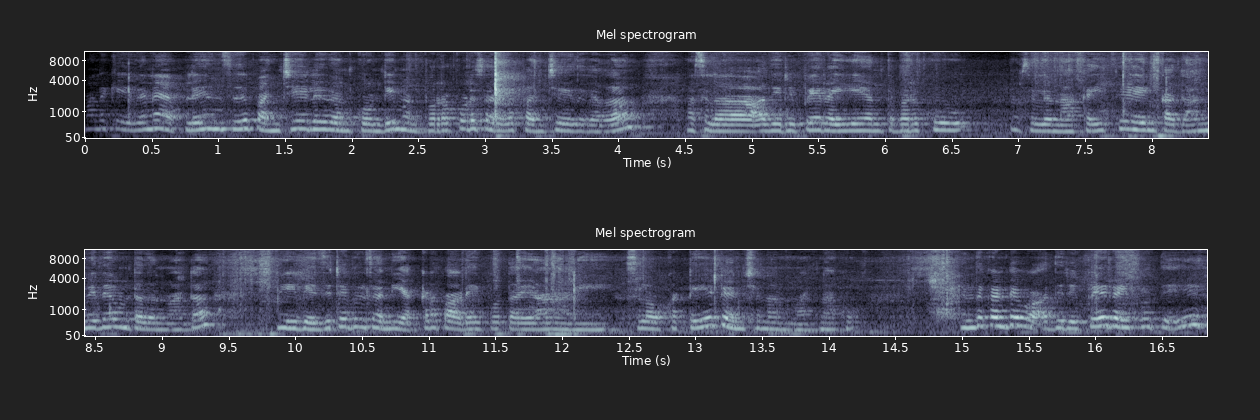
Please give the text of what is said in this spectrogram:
మనకి ఏదైనా అప్లయన్స్ పనిచేయలేదు అనుకోండి మన బుర్ర కూడా సరిగా పనిచేయదు కదా. అసలు అది రిపేర్ అయ్యేంత వరకు అసలు నాకైతే ఇంకా దాని మీదే ఉంటుంది అనమాట ఈ వెజిటేబుల్స్ అన్నీ ఎక్కడ పాడైపోతాయా అని అసలు ఒకటే టెన్షన్ అనమాట నాకు. ఎందుకంటే అది రిపేర్ అయిపోతే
